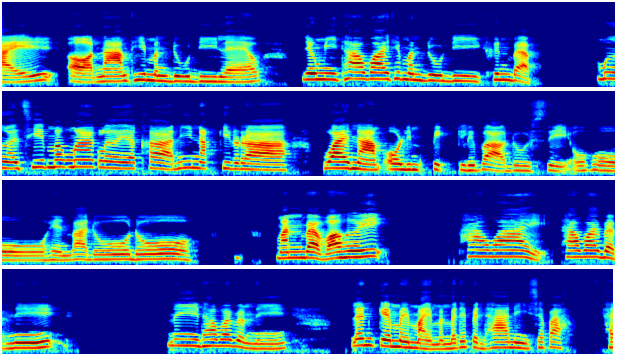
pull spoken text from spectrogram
ายเอ่อน้ำที่มันดูดีแล้ว ยังมีท่าว่ายที่มันดูดีขึ้นแบบมืออาชีพมาก ๆ เลยอะค่ะ นี่นักกีฬาว่ายน้ำโอลิมปิกหรือเปล่าดูสิ โอ้โห เห็นป่ะ ดูดู มันแบบว่าเฮ้ยท่าว่ายท่าว่ายแบบนี้ นี่ท่าว่ายแบบนี้ เล่นเกมใหม่ ๆ มันไม่ได้เป็นท่านี้ใช่ปะใคร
